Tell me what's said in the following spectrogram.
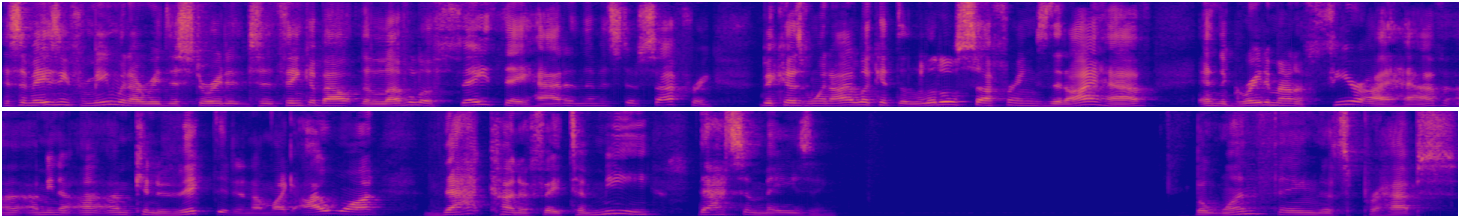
It's amazing for me when I read this story to, to think about the level of faith they had in the midst of suffering. Because when I look at the little sufferings that I have, and the great amount of fear I have, I, I mean, I, I'm convicted and I'm like, I want that kind of faith. To me, that's amazing. But one thing that's perhaps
